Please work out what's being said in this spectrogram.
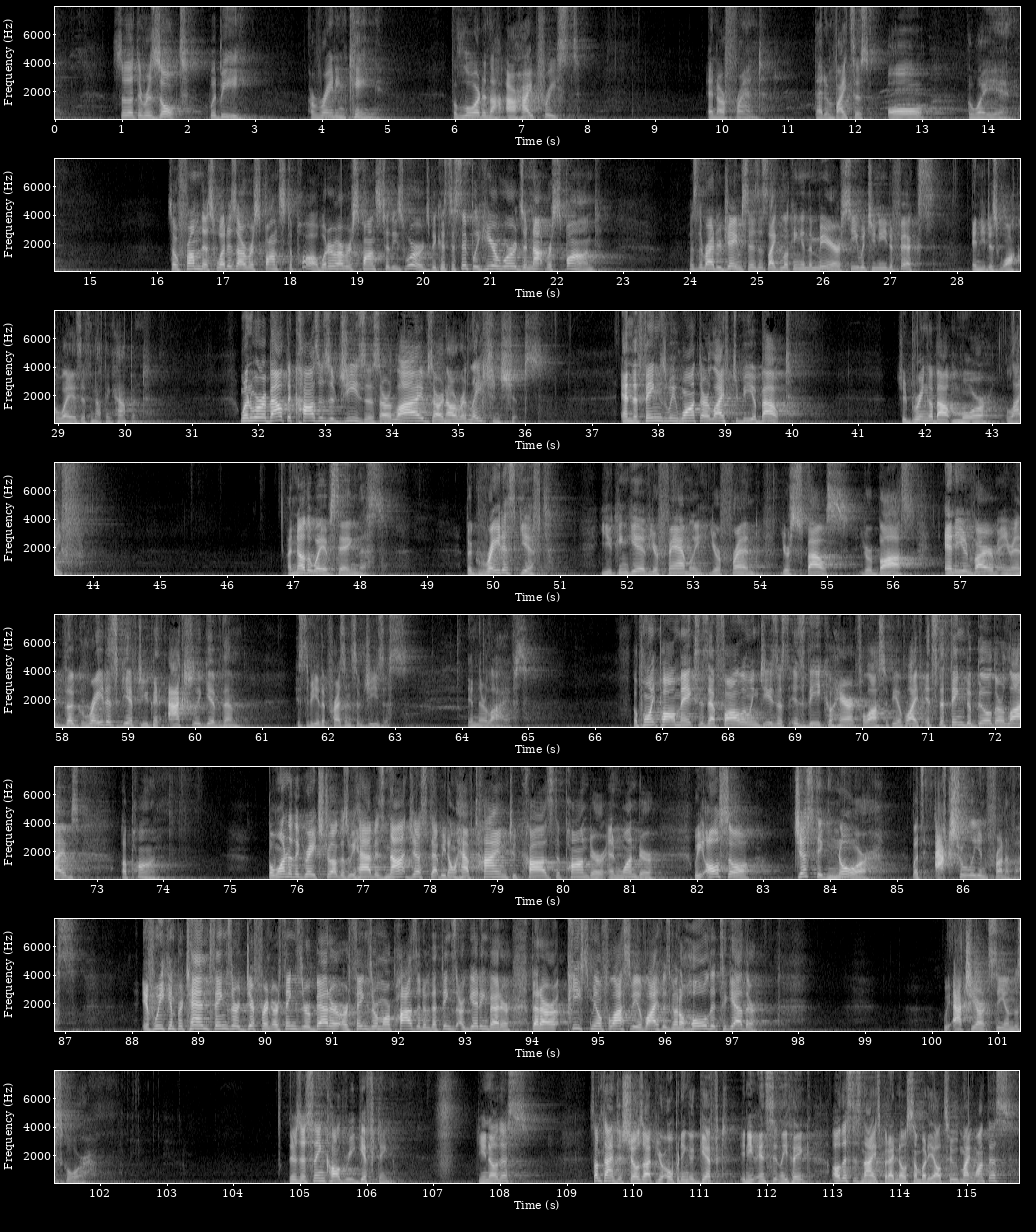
so that the result would be a reigning king, the Lord and the, our high priest, and our friend that invites us all the way in. So, from this, what is our response to Paul? What are our response to these words? Because to simply hear words and not respond, as the writer James says, it's like looking in the mirror, see what you need to fix, and you just walk away as if nothing happened. When we're about the causes of Jesus, our lives are in our relationships and the things we want our life to be about should bring about more life. Another way of saying this the greatest gift you can give your family, your friend, your spouse, your boss, any environment you're in, the greatest gift you can actually give them is to be the presence of Jesus in their lives. The point Paul makes is that following Jesus is the coherent philosophy of life. It's the thing to build our lives upon. But one of the great struggles we have is not just that we don't have time to cause to ponder and wonder, we also just ignore what's actually in front of us. If we can pretend things are different or things are better or things are more positive, that things are getting better, that our piecemeal philosophy of life is going to hold it together, we actually aren't seeing the score. There's this thing called regifting. Do you know this? Sometimes it shows up, you're opening a gift, and you instantly think, oh, this is nice, but I know somebody else who might want this.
